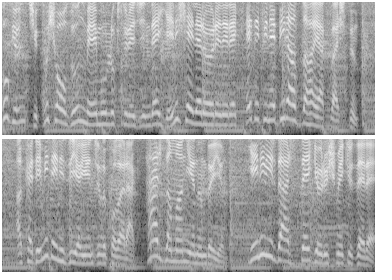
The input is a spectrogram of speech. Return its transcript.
Bugün çıkmış olduğun memurluk sürecinde yeni şeyler öğrenerek hedefine biraz daha yaklaştın. Akademi Denizi Yayıncılık olarak her zaman yanındayız. Yeni bir derste görüşmek üzere.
